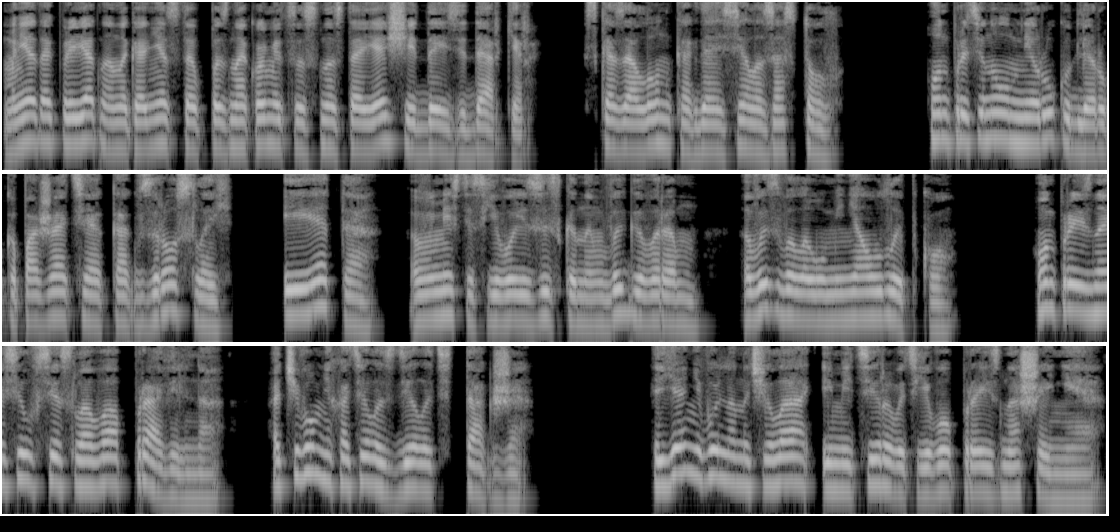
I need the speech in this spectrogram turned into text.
«Мне так приятно наконец-то познакомиться с настоящей Дейзи Даркер», сказал он, когда я села за стол. Он протянул мне руку для рукопожатия как взрослый, и это, вместе с его изысканным выговором, вызвало у меня улыбку. Он произносил все слова правильно, отчего мне хотелось сделать так же. Я невольно начала имитировать его произношение.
